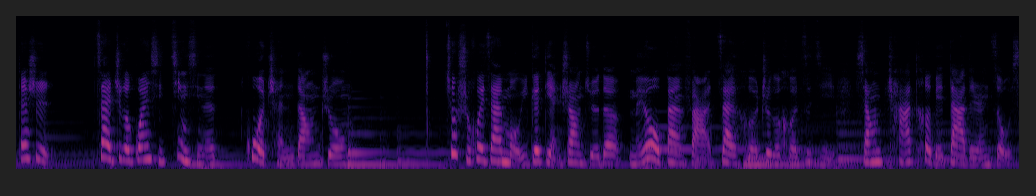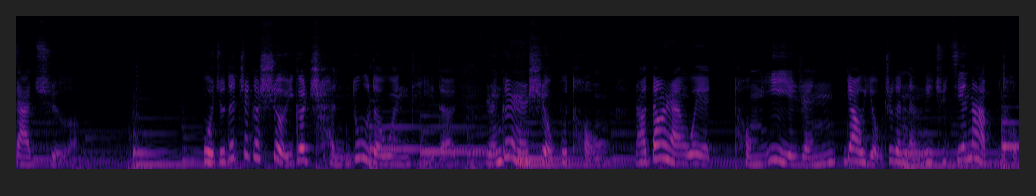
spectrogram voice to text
但是在这个关系进行的过程当中，就是会在某一个点上觉得没有办法再和这个和自己相差特别大的人走下去了。我觉得这个是有一个程度的问题的，人跟人是有不同。然后当然我也同意人要有这个能力去接纳不同，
